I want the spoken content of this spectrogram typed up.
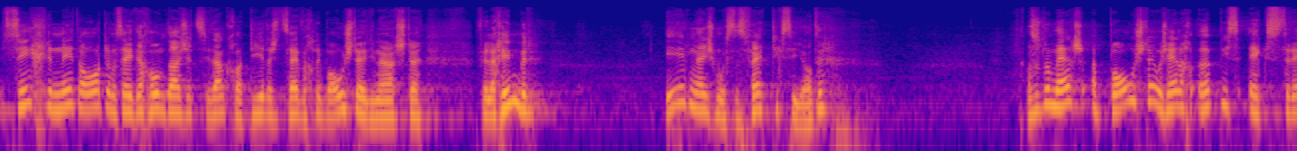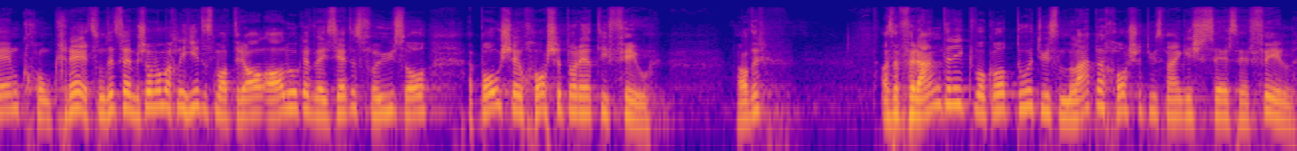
sicher nicht ein Ort, wo man sagt, ja, komm, da ist jetzt in diesem Quartier das ist jetzt einfach ein bisschen Baustelle, die nächsten, vielleicht immer. Irgendwann muss das fertig sein, oder? Also du merkst, eine Baustelle ist eigentlich etwas extrem Konkretes. Und jetzt, wenn wir schon noch bisschen hier das Material anschauen, weiss jedes von uns so, eine Baustelle kostet relativ viel. Oder? Also eine Veränderung, die Gott tut in unserem Leben, kostet uns manchmal sehr, sehr viel.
